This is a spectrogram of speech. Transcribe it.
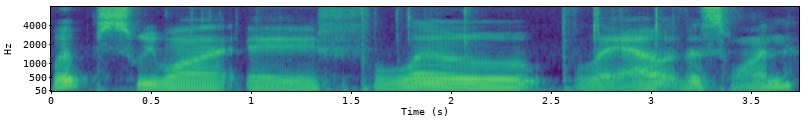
Whoops, we want a flow layout, this one.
